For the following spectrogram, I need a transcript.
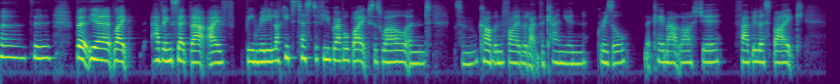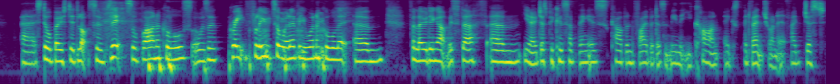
oh, but yeah, like having said that, I've been really lucky to test a few gravel bikes as well and some carbon fiber like the Canyon Grizl that came out last year. Fabulous bike uh, still boasted lots of zits or barnacles or was a great flute or whatever you want to call it um, for loading up with stuff. Um, you know, just because something is carbon fiber doesn't mean that you can't ex- adventure on it. I just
